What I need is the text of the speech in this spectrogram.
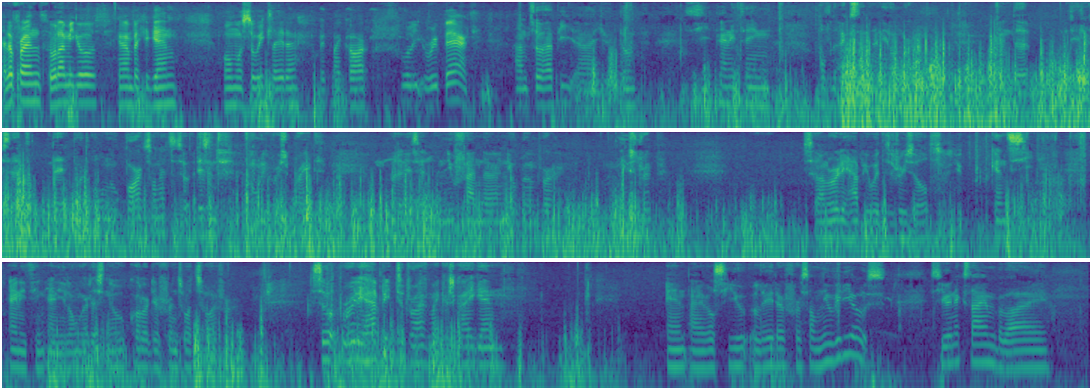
Hello friends, hola amigos. Here I'm back again, almost a week later, with my car fully repaired. I'm so happy uh, you don't see anything of the accident any longer. And the dealer said they put all new parts on it, so it isn't only resprayed, but it is a new fender, a new bumper, new strip. So I'm really happy with this result. You can't see anything any longer. There's no color difference whatsoever. So really happy to drive my Qashqai again. And I will see you later for some new videos. See you next time. Bye bye.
